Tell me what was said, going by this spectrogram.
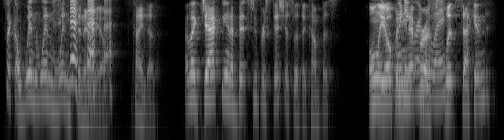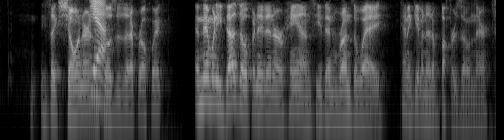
It's like a win-win-win scenario, kind of. I like Jack being a bit superstitious with the compass, only opening it for a away? split second. He's like showing her and Yeah. then closes it up real quick. And then when he does open it in her hands, he then runs away, kind of giving it a buffer zone there.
